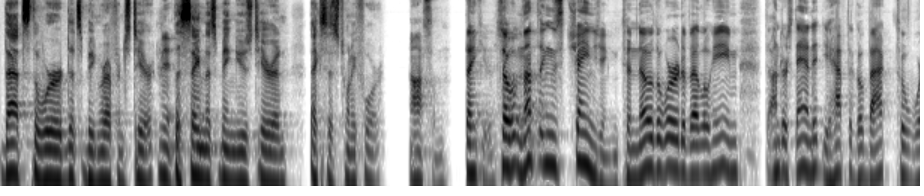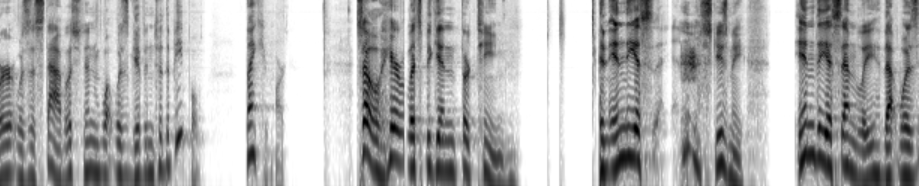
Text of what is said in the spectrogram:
That's the word that's being referenced here, yeah. the same that's being used here in Exodus 24. Awesome. Thank you. So nothing's changing. To know the word of Elohim, to understand it, you have to go back to where it was established and what was given to the people. Thank you, Mark. So here, let's begin 13. And in the, excuse me, in the assembly that was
